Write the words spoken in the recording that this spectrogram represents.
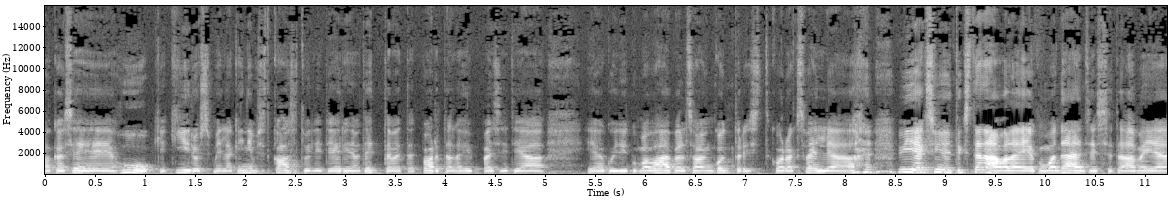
aga see hoog ja kiirus, millega inimesed kaasa tulid ja erinevad ettevõtted pardale hüppasid ja, ja kui, kui ma vahepeal saan kontorist korraks välja viieks minutiks tänavale ja kui ma näen siis seda meie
